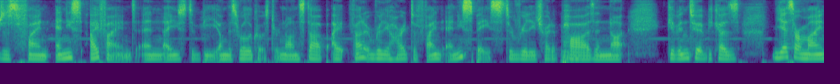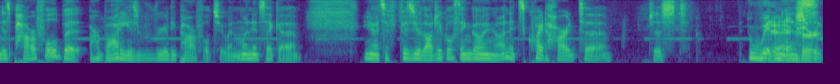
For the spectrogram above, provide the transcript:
just find any. I find, and I used to be mm-hmm. on this roller coaster nonstop. I found it really hard to find any space to really try to mm-hmm. pause and not give into it because yes our mind is powerful but our body is really powerful too and when it's like a you know it's a physiological thing going on it's quite hard to just witness Yeah, exert.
